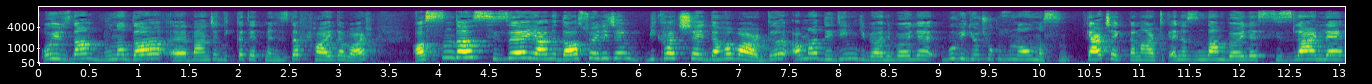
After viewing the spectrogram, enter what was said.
O yüzden buna da e, bence dikkat etmenizde fayda var. Aslında size yani daha söyleyeceğim birkaç şey daha vardı ama dediğim gibi hani böyle bu video çok uzun olmasın. Gerçekten artık en azından böyle sizlerle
